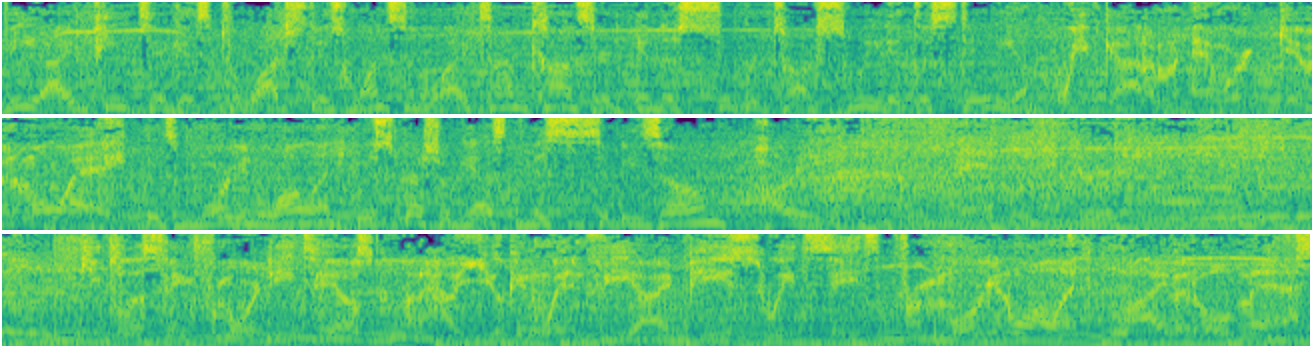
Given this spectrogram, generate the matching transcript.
VIP tickets to watch this once in a lifetime concert in the Super Talk Suite at the stadium. We've got them and we're giving them away. It's Morgan Wallen with special guest Mississippi's own Hardy. Keep listening for more details on how you can win VIP suite seats from Morgan Wallen live at Ole Miss.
